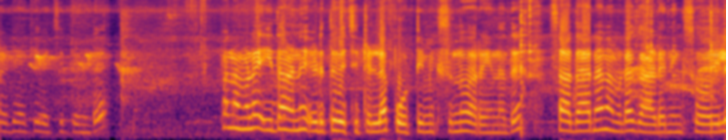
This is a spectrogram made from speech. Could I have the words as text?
റെഡിയാക്കി വെച്ചിട്ടുണ്ട്. അപ്പോൾ നമ്മൾ ഇതാണ് എടുത്തു വെച്ചിട്ടുള്ള പോട്ടി മിക്സ് എന്ന് പറയുന്നത്. സാധാരണ നമ്മുടെ ഗാർഡനിങ് സോയിൽ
